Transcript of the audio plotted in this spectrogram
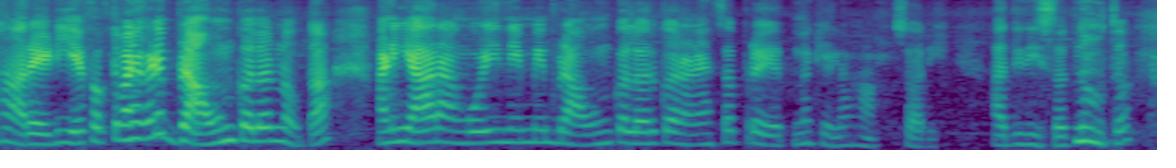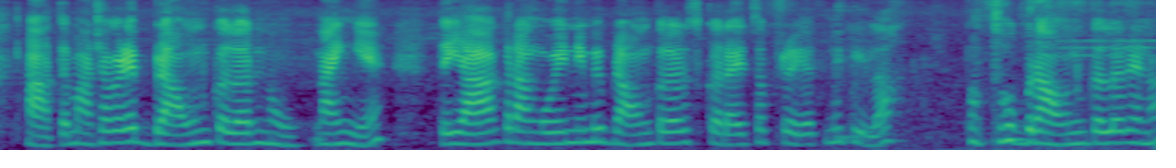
हां रेडी आहे. फक्त माझ्याकडे ब्राऊन कलर नव्हता. आणि या रांगोळीने मी ब्राऊन कलर करण्याचा प्रयत्न केला. हां सॉरी आधी दिसत नव्हतं. हां तर माझ्याकडे ब्राऊन कलर नव्ह नाही आहे तर या रांगोळीने मी ब्राऊन कलर करायचा प्रयत्न केला. पण तो ब्राऊन कलर आहे ना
